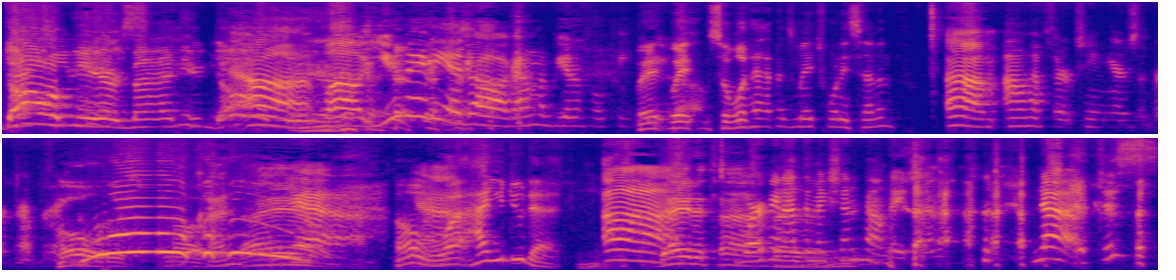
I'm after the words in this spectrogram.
Dog years, man. You dog Yeah. years. Well, you may be a dog. I'm a beautiful people. Wait, wait. So what happens May 27th? Um, I'll have 13 years of recovery. Holy Okay. Yeah. Oh, Yeah. what? How you do that? Um, Day at a time. working at the baby. McShin Foundation. no, just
